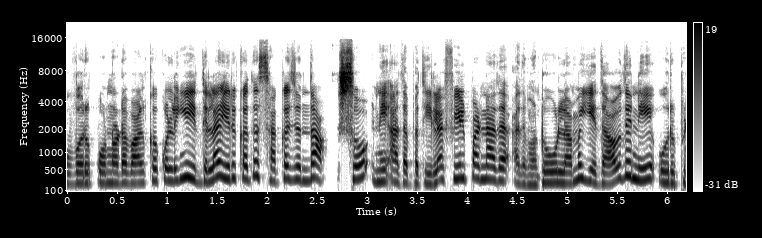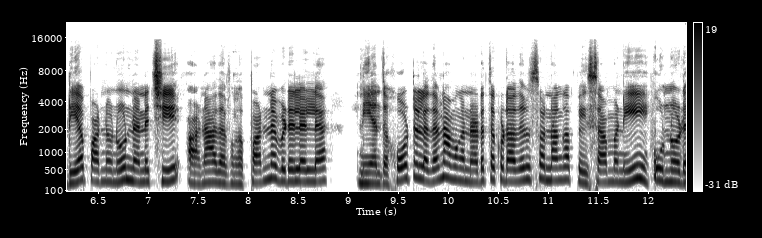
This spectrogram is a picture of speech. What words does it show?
ஒவ்வொரு பொண்ணோட வாழ்க்கைக்குள்ளேயும் இதெல்லாம் இருக்கிறது சகஜம்தான். ஸோ நீ அதை பற்றிலாம் ஃபீல் பண்ணாத. அது மட்டும் இல்லாமல் ஏதாவது நீ உருப்படியாக பண்ணணும்னு நினச்சி ஆனால் அதை அவங்க பண்ண விடலைல்ல. நீ அந்த ஹோட்டலில் தானே அவங்க நடத்தக்கூடாதுன்னு சொன்னாங்க பேசாம நீ. உன்னோட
